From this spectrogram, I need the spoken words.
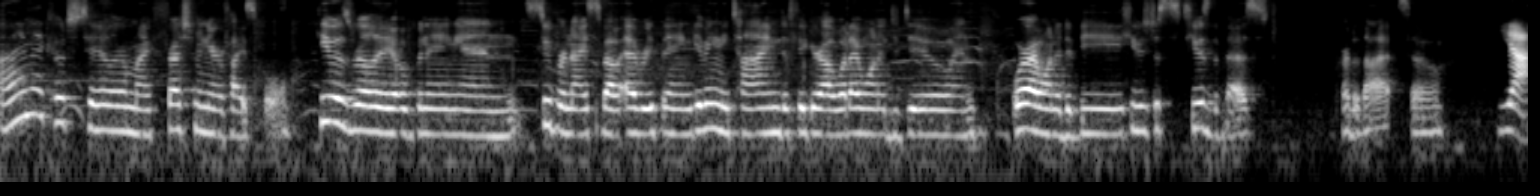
i met coach taylor my freshman year of high school he was really opening and super nice about everything, giving me time to figure out what I wanted to do and where I wanted to be. He was just, he was the best part of that. So, yeah,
